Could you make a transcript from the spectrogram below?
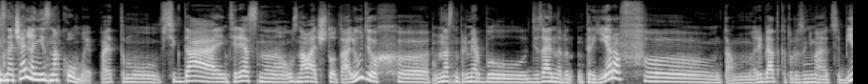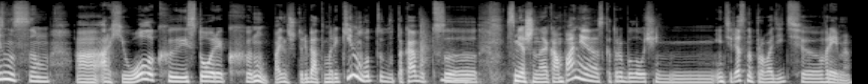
изначально незнакомые, поэтому всегда интересно узнавать что-то о людях. Э, у нас, например, был дизайнер интерьеров, э, там ребята, которые занимаются бизнесом, а, археолог, историк. Ну, понятно, что ребята моряки, ну вот, вот такая вот mm-hmm. смешанная компания, с которой было очень интересно проводить время.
